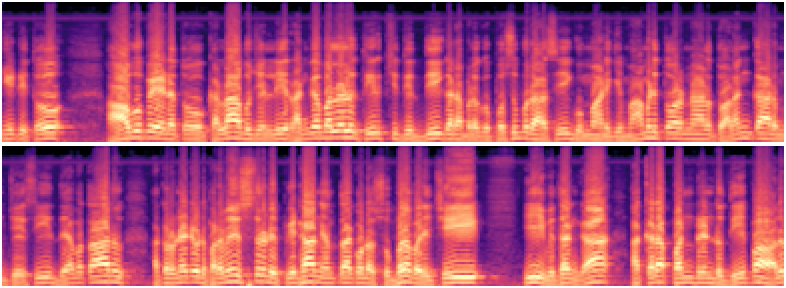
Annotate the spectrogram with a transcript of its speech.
నీటితో ఆవు పేడతో కల్లాబు జల్లి రంగబల్లలు తీర్చిదిద్ది గడపలకు పసుపు రాసి గుమ్మానికి మామిడి తోరణాలతో అలంకారం చేసి దేవతాను అక్కడ ఉన్నటువంటి పరమేశ్వరుడి పీఠాన్ని అంతా కూడా శుభ్రపరిచి ఈ విధంగా అక్కడ పన్నెండు దీపాలు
